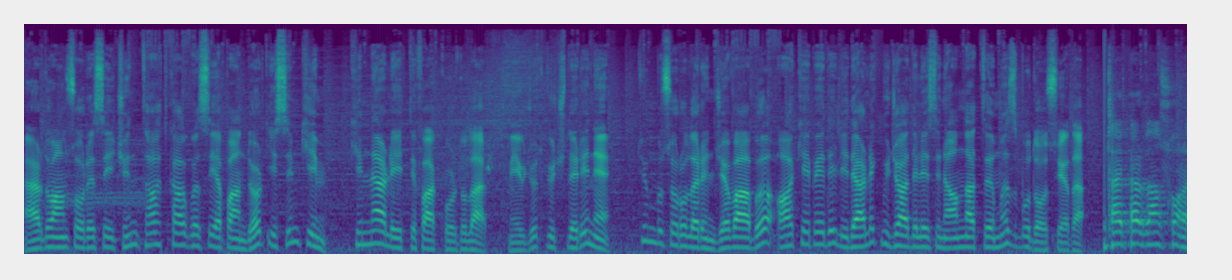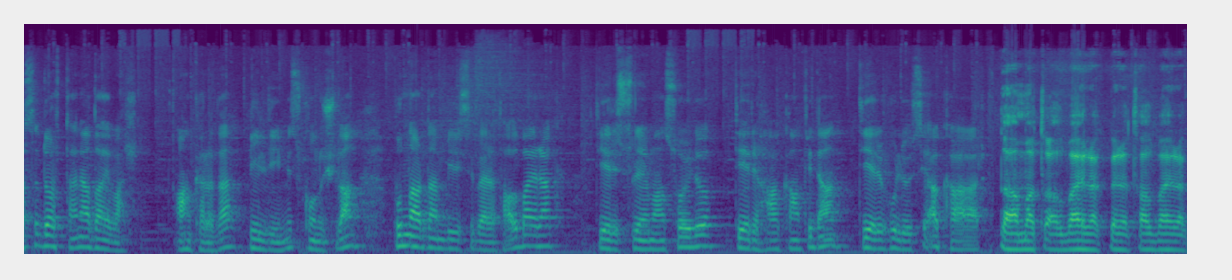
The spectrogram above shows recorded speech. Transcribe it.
Erdoğan sonrası için taht kavgası yapan dört isim kim? Kimlerle ittifak kurdular? Mevcut güçleri ne? Tüm bu soruların cevabı AKP'de liderlik mücadelesini anlattığımız bu dosyada. Tayyip Erdoğan sonrası 4 tane aday var. Ankara'da bildiğimiz, konuşulan. Bunlardan birisi Berat Albayrak, diğeri Süleyman Soylu, diğeri Hakan Fidan, diğeri Hulusi Akar. Damat Albayrak, Berat Albayrak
